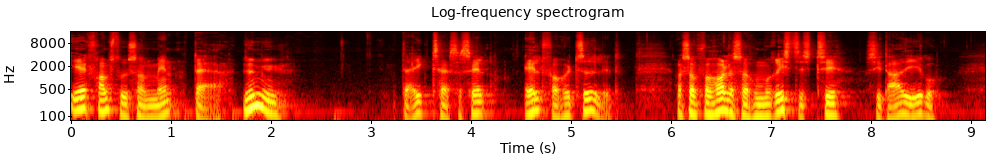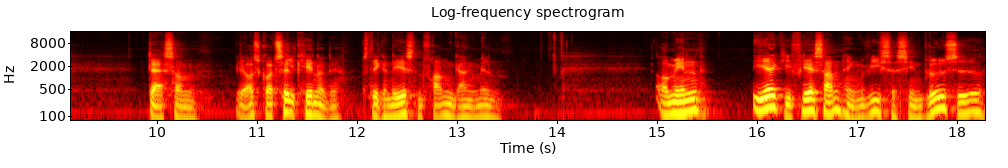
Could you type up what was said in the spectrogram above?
Erik fremstod som en mand, der er ydmyg, der ikke tager sig selv alt for højtidligt, og som forholder sig humoristisk til sit eget ego, der som jeg også godt selv kender det, stikker næsen frem en gang imellem. Og men Erik i flere sammenhænge viser sin bløde side,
